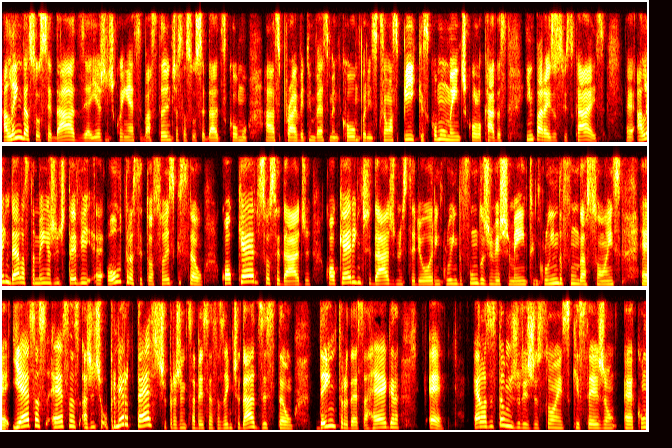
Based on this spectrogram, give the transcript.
além das sociedades, e aí a gente conhece bastante essas sociedades como as Private Investment Companies, que são as PICs, comumente colocadas em paraísos fiscais, é, além delas também a gente teve é, outras situações que são qualquer sociedade, qualquer entidade no exterior, incluindo fundos de investimento, incluindo fundações, é, e essas, essas, a gente, o primeiro primeiro teste para a gente saber se essas entidades estão dentro dessa regra é elas estão em jurisdições que sejam é, com,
